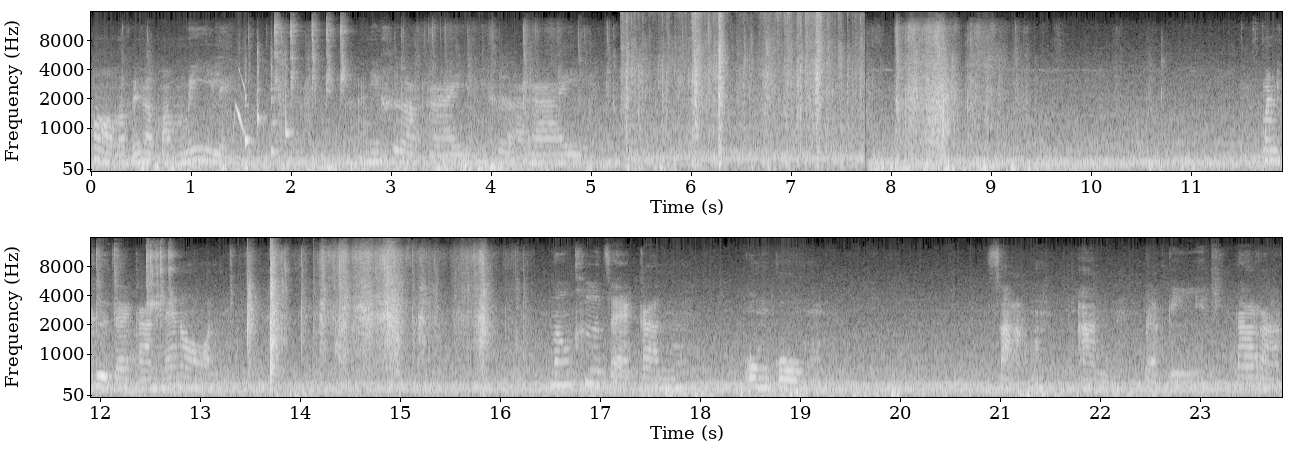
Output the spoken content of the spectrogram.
ห่อมาเป็นแบบมัมมี่เลย อันนี้คืออะไรอันนี้คืออะไร มัน คือแจกันแน่นอน น้องคือแจกันองค์กลมสามอันแบบนี้ น่ารัก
